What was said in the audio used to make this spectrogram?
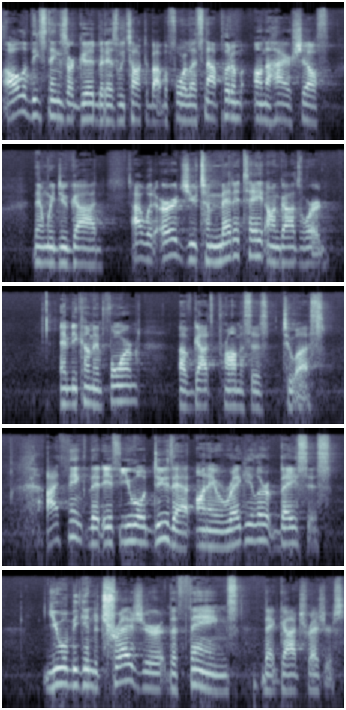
all of these things are good, but as we talked about before, let's not put them on the higher shelf than we do God. I would urge you to meditate on God's word and become informed of God's promises to us. I think that if you will do that on a regular basis, you will begin to treasure the things that God treasures.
